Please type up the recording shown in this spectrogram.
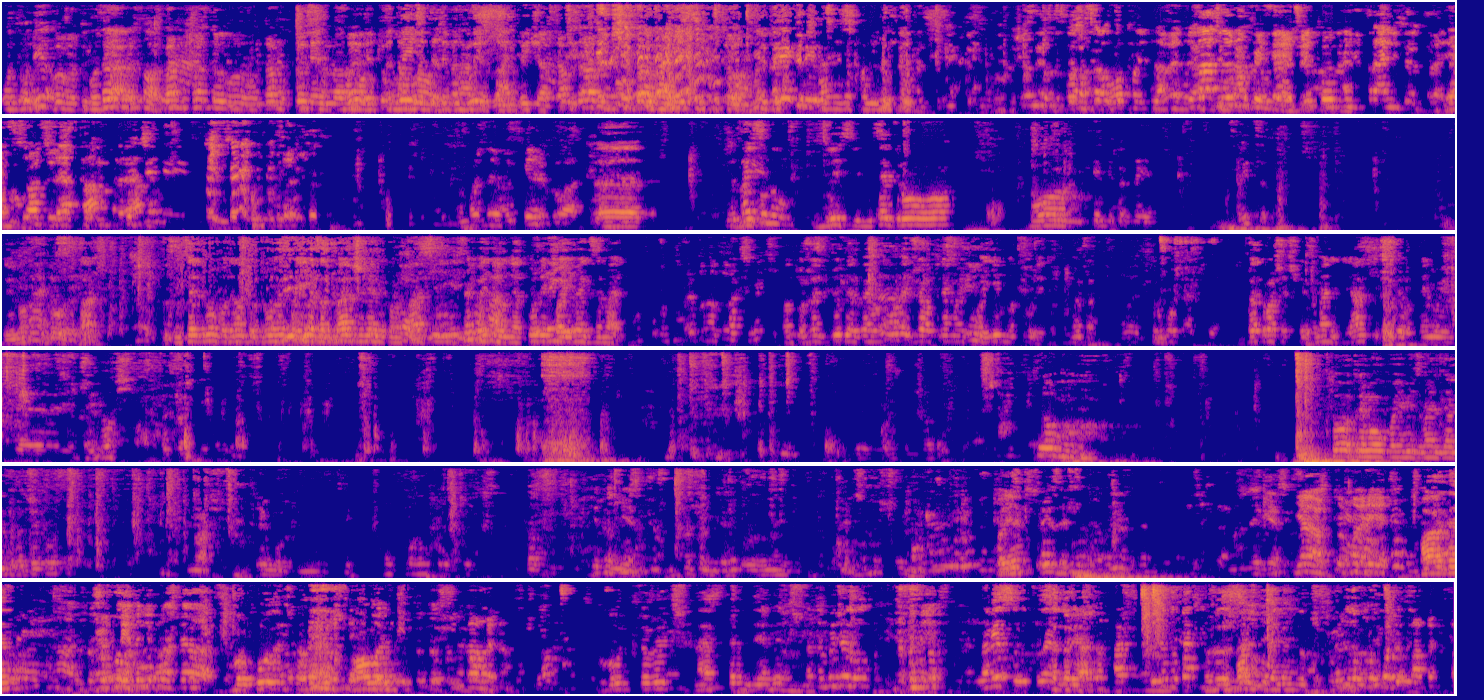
От один, один листок. Там просто там хтось новий, Тут виїхати, ти поближче, тобі час. там зразу ще Але ти нас не рухайте, ви то нейтральні Я Можна його скерувати. З 82 по 92, так? 82 по 92 це є затвердження документації і виділення турі пайових земель. Тобто вже люди виготовили, вже отримують паї в натурі. Тобто ми вже, вже трошечки земельні ділянки, люди отримують гроші. Відповідає. Хто отримав пайові земельні ділянки, зачитувати? Хто є? Я, хто має, Барден, Куркулин, Калинич, Коваль, Гунцович, Нестер, Димич, Навісно, Сидоряк. Вже затвердження, я не знаю, що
